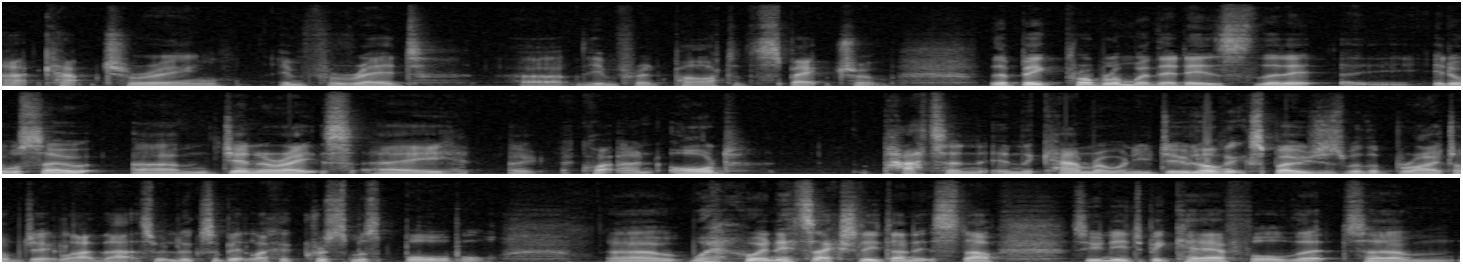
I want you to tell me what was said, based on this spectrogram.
at capturing infrared uh, the infrared part of the spectrum. The big problem with it is that it it also um, generates a, a, a, quite an odd pattern in the camera when you do long exposures with a bright object like that. So it looks a bit like a Christmas bauble uh, when it's actually done its stuff. So you need to be careful that um,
